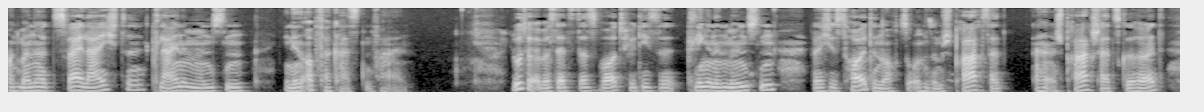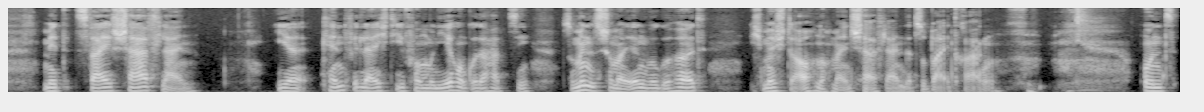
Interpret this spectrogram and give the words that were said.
und man hört zwei leichte kleine Münzen in den Opferkasten fallen. Luther übersetzt das Wort für diese klingenden Münzen, welches heute noch zu unserem Sprachsatz, äh, Sprachschatz gehört, mit zwei Schärflein. Ihr kennt vielleicht die Formulierung oder habt sie zumindest schon mal irgendwo gehört. Ich möchte auch noch mein Schärflein dazu beitragen. Und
